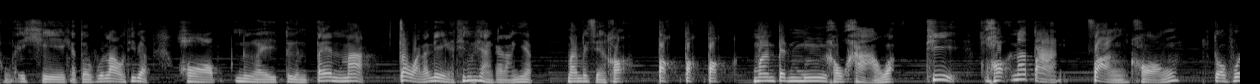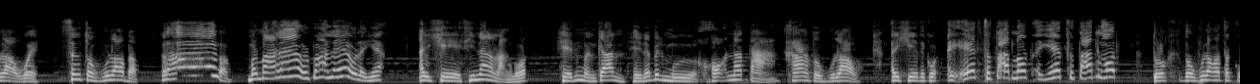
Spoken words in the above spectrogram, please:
ของไอเคกับตัวผู้เล่าที่แบบหอบเหนื่อยตื่นเต้นมากจังหวะนั้นเองที่ทุกอย่างกำลังเงียบ มันเป็นเสียงเคาะปอกปอกปอกมันเป็นมือขาวๆอะที่เคาะหน้าต่างฝั่งของตัวผู้เล่าเว้ยซึ่งตัวผู้เล่าแบบแบบมันมาแล้วมันมาแล้วอะไรเงี้ยไอเคที่นั่งหลังรถ เห็นเหมือนกัน เห็นว่าเป็นมือเคาะหน้าต่างข้างตัวผู้เล่า ไอเคตะโกนไอเอสสตาร์ทรถไอเอสสตาร์ทรถ ตัวตัวผู้เล่าก็ตะโก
